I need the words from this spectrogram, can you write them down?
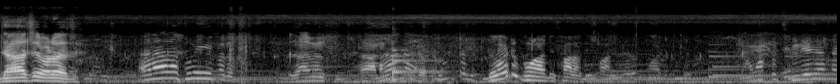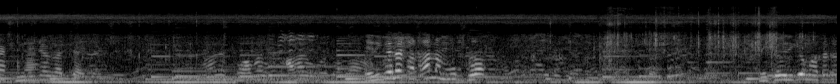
যা আছে বড় আছে। না না তুমি দি। আমার তো ছিঁড়ে গেল না ছিঁড়ে যাবে এদিকে না কথা না মুখ ধরো। মাথাটা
